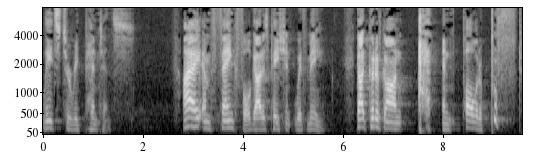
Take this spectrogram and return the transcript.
leads to repentance. I am thankful God is patient with me. God could have gone, and Paul would have poofed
